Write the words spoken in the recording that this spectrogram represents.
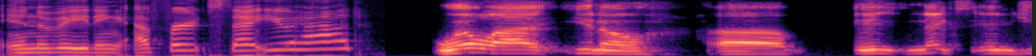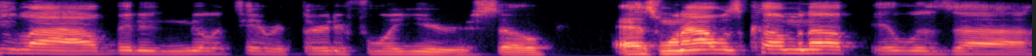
innovating efforts that you had? Well, I you know. Uh, in next in July, I've been in the military 34 years. So as when I was coming up, it was uh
